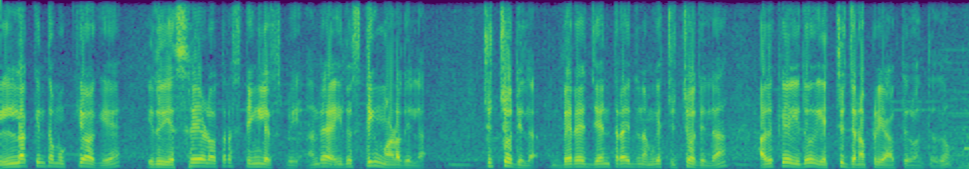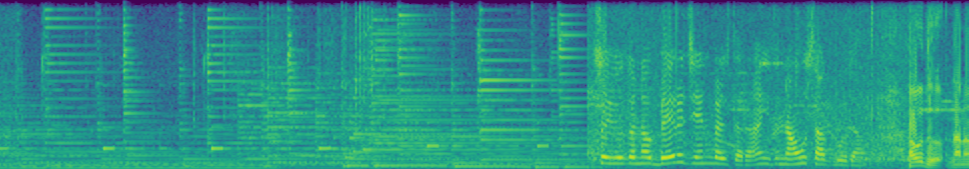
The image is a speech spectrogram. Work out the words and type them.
ಎಲ್ಲಕ್ಕಿಂತ ಮುಖ್ಯವಾಗಿ ಇದು ಹೆಸರು ಹೇಳೋ ಥರ ಸ್ಟಿಂಗ್ಲೆಸ್ ಬಿ ಅಂದರೆ ಇದು ಸ್ಟಿಂಗ್ ಮಾಡೋದಿಲ್ಲ ಚುಚ್ಚೋದಿಲ್ಲ. ಬೇರೆ ಜೇನ್ ಥರ ಇದು ನಮಗೆ ಚುಚ್ಚೋದಿಲ್ಲ. ಅದಕ್ಕೆ ಇದು ಹೆಚ್ಚು ಜನಪ್ರಿಯ ಆಗ್ತಿರುವಂಥದ್ದು. ಸೊ ಇವಾಗ ನಾವು ಬೇರೆ ಜೇನುಗಳ ಥರ ಇದು ನಾವು ಸಾಕ್ಬೋದಾ? ಹೌದು ನಾನು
